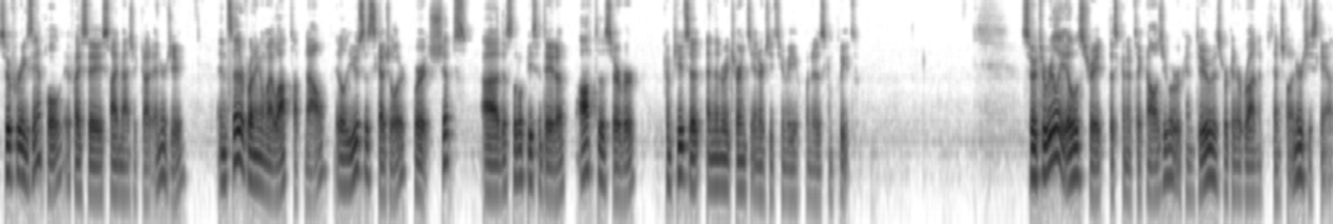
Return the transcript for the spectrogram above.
So for example, if I say scimagick.energy, instead of running on my laptop now, it'll use a scheduler where it ships uh, this little piece of data off to the server, computes it, and then returns the energy to me when it is complete. So to really illustrate this kind of technology, what we're going to do is we're going to run a potential energy scan.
